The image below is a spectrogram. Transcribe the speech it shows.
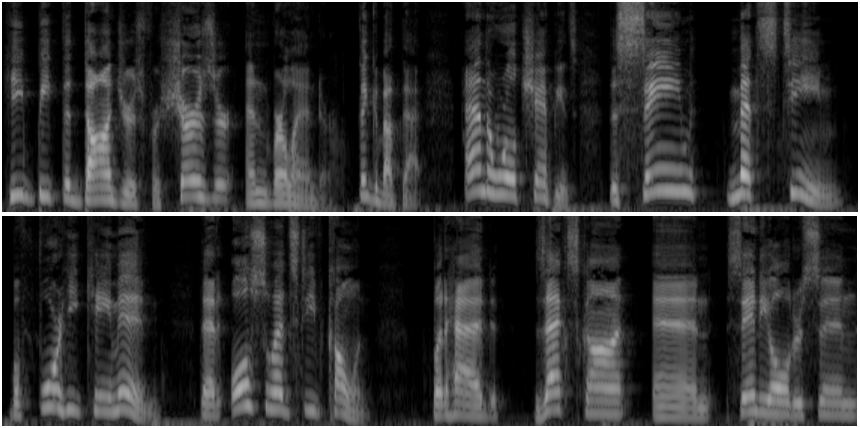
He beat the Dodgers for Scherzer and Verlander. Think about that. And the world champions. The same Mets team before he came in that also had Steve Cohen, but had Zack Scott and Sandy Alderson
